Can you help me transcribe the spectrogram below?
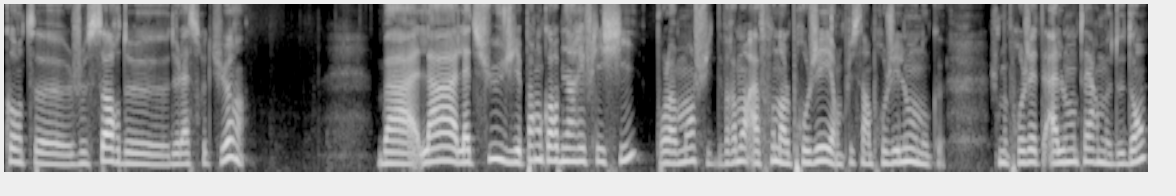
quand je sors de, de, la structure, bah là, là-dessus, j'y ai pas encore bien réfléchi. Pour le moment, je suis vraiment à fond dans le projet et en plus c'est un projet long, donc je me projette à long terme dedans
